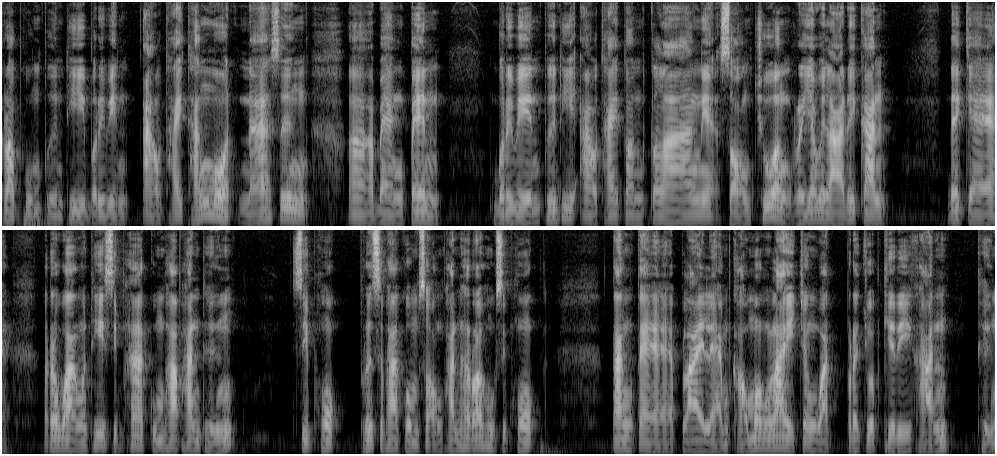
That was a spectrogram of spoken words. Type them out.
ครอบคลุมพื้นที่บริเวณอ่าวไทยทั้งหมดนะ ซึ่งแบ่งเป็นบริเวณพื้นที่อ่าวไทยตอนกลางเนี่ยสองช่วงระยะเวลาด้วยกัน ได้แก่ระหว่างวันที่ 15 กุมภาพันธ์ถึง 16 พฤษภาคม 2566 ตั้งแต่ปลายแหลมเขาม่องไล่จังหวัดประจวบคีรีขันธ์ถึง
